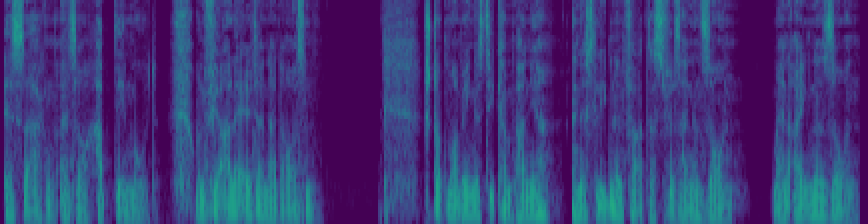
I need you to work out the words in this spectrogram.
es sagen. Also habt den Mut. Und für alle Eltern da draußen. Stop Mobbing ist die Kampagne eines liebenden Vaters für seinen Sohn. Mein eigener Sohn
